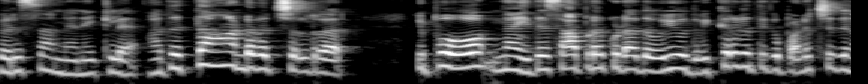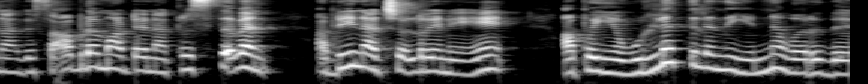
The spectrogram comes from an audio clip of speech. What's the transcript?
பெருசாக நினைக்கல. அதைத்தான் ஆண்டவர் சொல்கிறார் இப்போது நான் இதை சாப்பிடக்கூடாது. ஐயோ இது விக்கிரகத்துக்கு படைச்சது. நான் இதை சாப்பிட மாட்டேன். நான் கிறிஸ்தவன் அப்படின்னு நான் சொல்கிறேனே அப்போ என் உள்ளத்துலேருந்து என்ன வருது?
